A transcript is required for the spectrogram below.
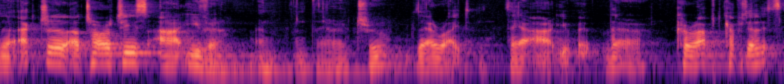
the actual authorities are evil. And, and they are true, they are right. They are evil, they are corrupt capitalists.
